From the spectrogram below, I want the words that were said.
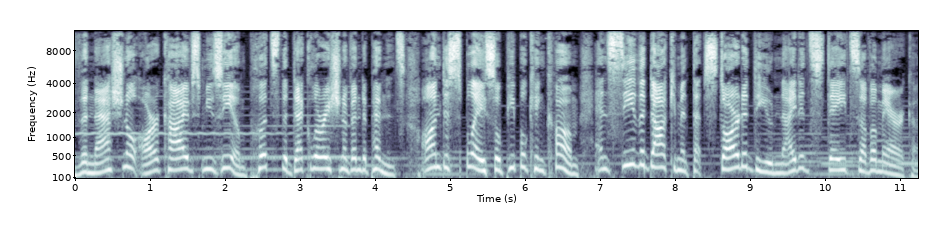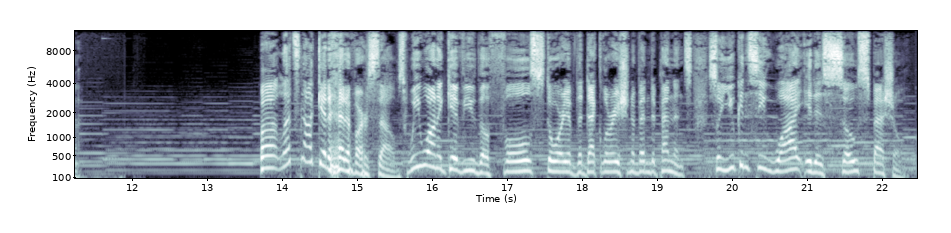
The National Archives Museum puts the Declaration of Independence on display so people can come and see the document that started the United States of America. But let's not get ahead of ourselves. We want to give you the full story of the Declaration of Independence so you can see why it is so special.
